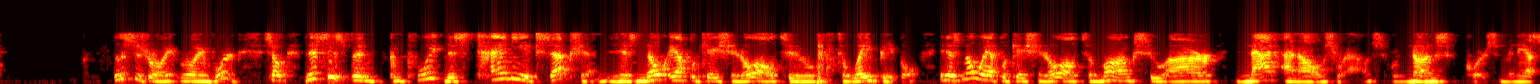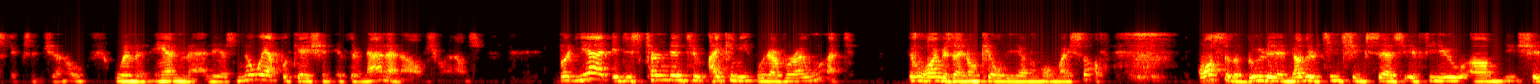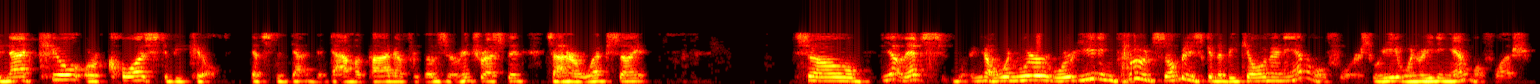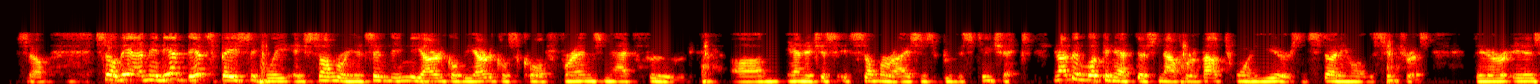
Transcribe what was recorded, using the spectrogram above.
This is really, really important. So this has been complete, this tiny exception has no application at all to, to lay people. It has no application at all to monks who are not on alms rounds, or nuns, of course, monastics in general, women and men. It has no application if they're not on alms rounds. But yet it is turned into I can eat whatever I want, as long as I don't kill the animal myself also the Buddha, another teaching says if you, um, you should not kill or cause to be killed. That's the, the Dhammapada for those that are interested. It's on our website. So, you know, that's, you know, when we're, we're eating food, somebody's going to be killing an animal for us. Eating, when we're eating animal flesh. So, so I mean, that, that's basically a summary. It's in, in the article. The article is called Friends, Not Food. Um, and it just, it summarizes Buddhist teachings. And I've been looking at this now for about 20 years and studying all the sutras. There is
